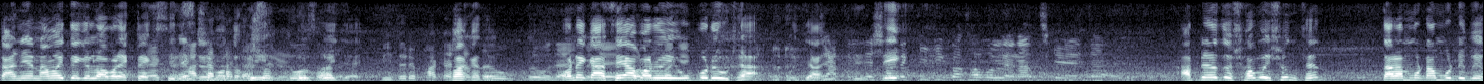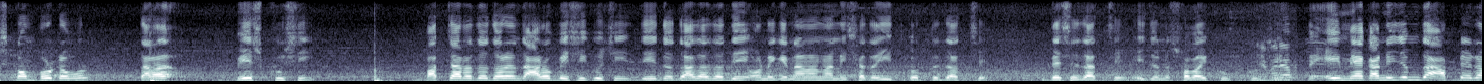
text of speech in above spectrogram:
টানিয়ে নামাইতে গেলে আবার একটা অ্যাক্সিডেন্টের মতো হয়ে হয়ে যায়। ভিতরে ফাঁকা থাকে। অনেক আছে আবার ওই উপরে উঠা। যায় এই- কি কি কথা বললেন আজকে? আপনারা তো সবাই শুনছেন। তারা মোটামুটি বেশ কমফোর্টেবল তারা বেশ খুশি। বাচ্চারা তো ধরেন আরও বেশি খুশি যেহেতু দাদা দাদি অনেকে নানা নানির সাথে ঈদ করতে যাচ্ছে দেশে যাচ্ছে এই জন্য সবাই খুব খুশি। তো এই মেকানিজমটা আপনারা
